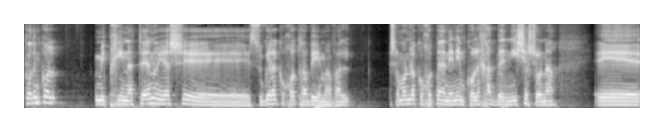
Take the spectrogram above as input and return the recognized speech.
קודם כל, מבחינתנו יש אה, סוגי לקוחות רבים, אבל יש המון לקוחות מעניינים, כל אחד בנישה שונה. אה,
